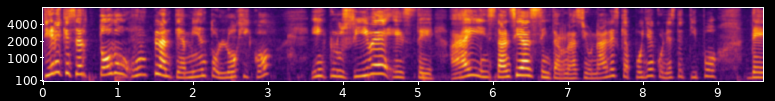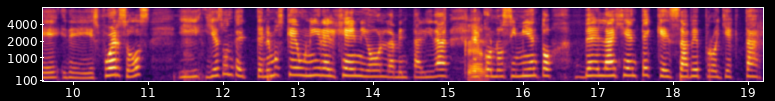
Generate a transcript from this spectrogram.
Tiene que ser todo un planteamiento lógico Inclusive este, hay instancias internacionales que apoyan con este tipo de, esfuerzos y, es donde tenemos que unir el genio, la mentalidad, el conocimiento de la gente que sabe proyectar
